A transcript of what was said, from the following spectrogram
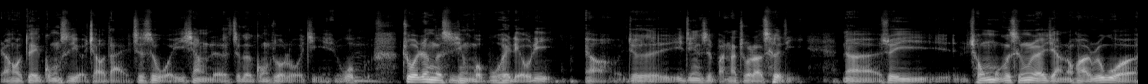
然后对公司有交代，这是我一向的这个工作逻辑。我做任何事情，我不会留力啊，就是一定是把它做到彻底。那所以从某个程度来讲的话，如果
